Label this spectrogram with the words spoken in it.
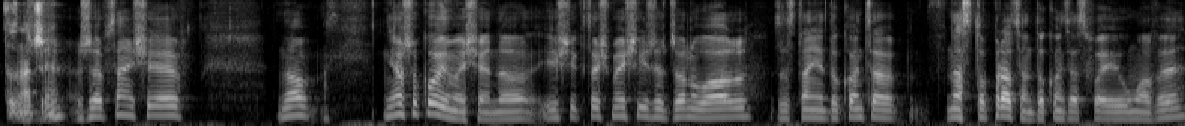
To znaczy? Że, że w sensie, no nie oszukujmy się, no, jeśli ktoś myśli, że John Wall zostanie do końca, na 100% do końca swojej umowy,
